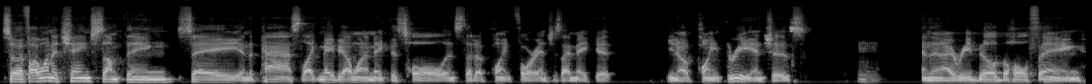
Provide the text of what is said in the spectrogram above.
So if I want to change something, say in the past, like maybe I want to make this hole instead of 0.4 inches, I make it, you know, 0.3 inches, mm. and then I rebuild the whole thing.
